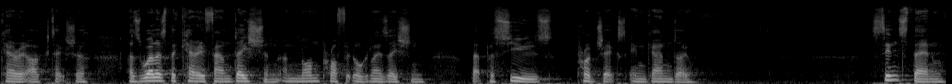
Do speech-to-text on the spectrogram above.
Kere Architecture, as well as the Kere Foundation, a non profit organization that pursues projects in Gando. Since then,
